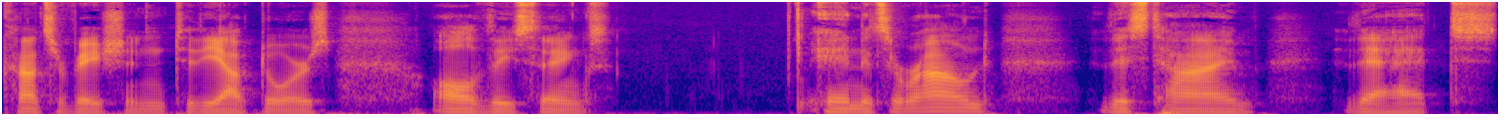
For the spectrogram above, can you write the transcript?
conservation, to the outdoors, all of these things. And it's around this time that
